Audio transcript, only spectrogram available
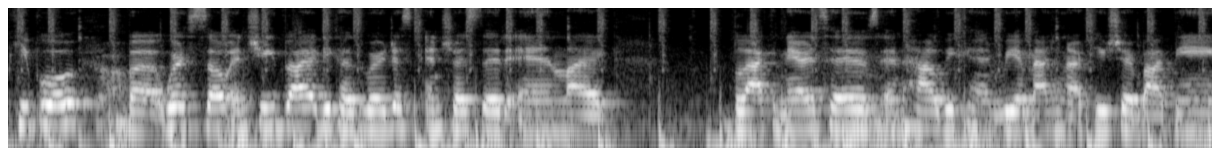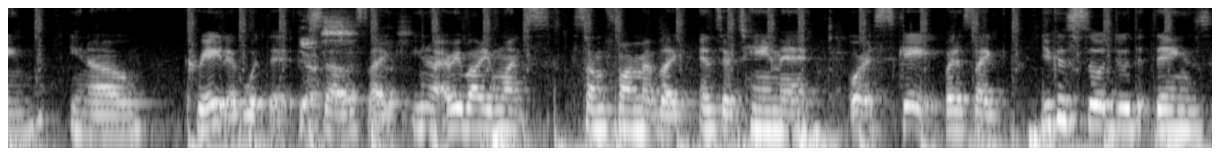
people, Uh-huh. but we're so intrigued by it because we're just interested in like black narratives Mm-hmm. and how we can reimagine our future by being, you know, creative with it. Yes, so it's like, yes. you know, everybody wants some form of like entertainment or escape, but it's like you can still do the things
